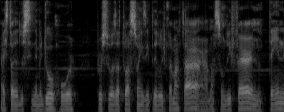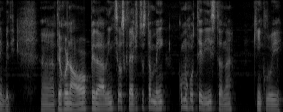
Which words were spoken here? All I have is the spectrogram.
a história do cinema de horror por suas atuações em Prelúdio para Matar, A Mansão do Inferno, Tenebre, uh, Terror na Ópera, além de seus créditos também como roteirista, né? Que inclui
